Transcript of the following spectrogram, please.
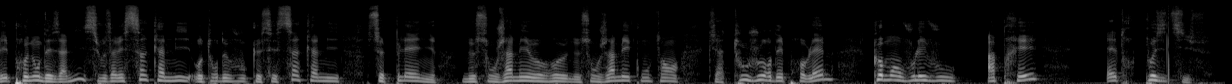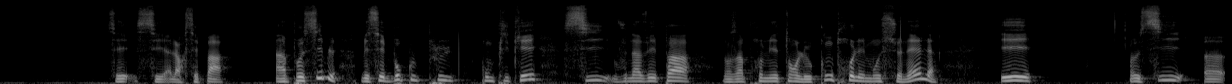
mais prenons des amis, si vous avez cinq amis autour de vous, que ces cinq amis se plaignent, ne sont jamais heureux, ne sont jamais contents, qu'il y a toujours des problèmes, comment voulez-vous après être positif? C'est, Alors c'est pas impossible, mais c'est beaucoup plus compliqué si vous n'avez pas dans un premier temps, le contrôle émotionnel et aussi euh,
